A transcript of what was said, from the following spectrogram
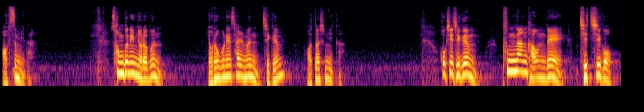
없습니다. 성도님 여러분, 여러분의 삶은 지금 어떠십니까? 혹시 지금 풍랑 가운데 지치고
